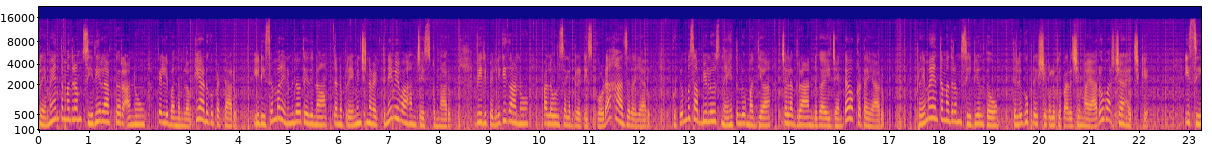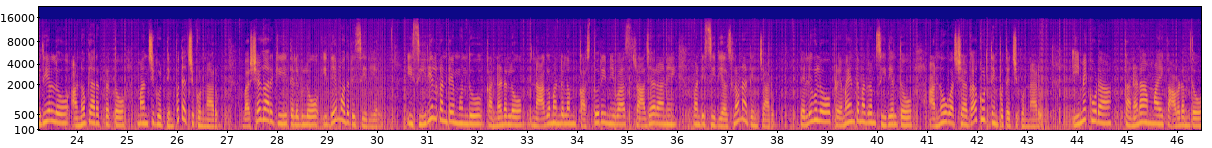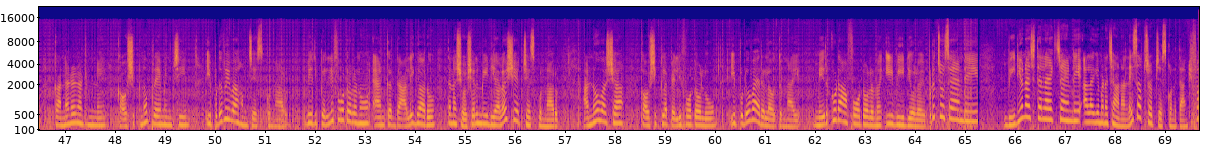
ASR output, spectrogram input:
ప్రేమ ఎంత మధురం serial actor అను పెళ్ళి బంధంలోకి అడుగుపెట్టారు. ఈ డిసెంబర్ ఎనిమిదవ తేదీన తను ప్రేమించిన వ్యక్తిని వివాహం చేసుకున్నారు. వీరి పెళ్ళికి గాను పలువురు సెలబ్రిటీస్ కూడా హాజరయ్యారు. కుటుంబ సభ్యులు స్నేహితులు మధ్య చాలా గ్రాండ్గా ఈ జంట ఒక్కటయ్యారు. ప్రేమ ఎంత మధురం సీరియల్తో తెలుగు ప్రేక్షకులకి పరిచయం అయ్యారు వర్ష హెచ్కే. ఈ సీరియల్లో అనో క్యారెక్టర్తో మంచి గుర్తింపు తెచ్చుకున్నారు. వర్ష గారికి తెలుగులో ఇదే మొదటి సీరియల్. ఈ సీరియల్ కంటే ముందు కన్నడలో నాగమండలం కస్తూరి నివాస్ రాజారాణి వంటి సీరియల్స్లో నటించారు. తెలుగులో ప్రేమ మధురం సీరియల్తో అన్ను వర్షగా గుర్తింపు తెచ్చుకున్నారు. ఈమె కూడా కన్నడ అమ్మాయి కావడంతో కన్నడ నటుడిని కౌశిక్ను ప్రేమించి ఇప్పుడు వివాహం చేసుకున్నారు. వీరి పెళ్ళి ఫోటోలను యాంకర్ డాలీ గారు తన సోషల్ మీడియాలో షేర్ చేసుకున్నారు. అను వర్ష కౌశిక్ల పెళ్ళి ఫోటోలు ఇప్పుడు వైరల్ అవుతున్నాయి. మీరు కూడా ఆ ఫోటోలను ఈ వీడియోలో ఇప్పుడు చూసేయండి. వీడియో నచ్చితే లైక్ చేయండి. అలాగే మన ఛానల్ని సబ్స్క్రైబ్ చేసుకోండి థ్యాంక్ యూ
